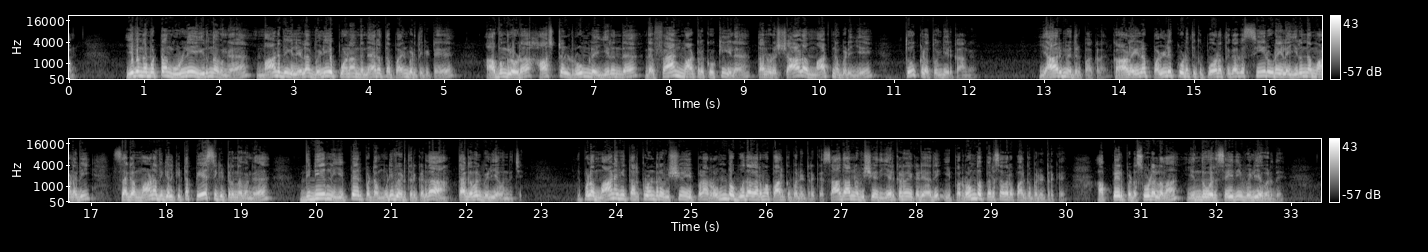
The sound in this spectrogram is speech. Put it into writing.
இவங்க மட்டும் அங்கே உள்ளே இருந்தவங்க மாணவிகள் எல்லாம் வெளியே போன அந்த நேரத்தை பயன்படுத்திக்கிட்டு அவங்களோட ஹாஸ்டல் ரூமில் இருந்த இந்த ஃபேன் மாட்டுற கொக்கியில் தன்னோட ஷாலை மாட்டினபடியே தூக்கில் தொங்கியிருக்காங்க. யாருமே எதிர்பார்க்கல. காலையில பள்ளிக்கூடத்துக்கு போறதுக்காக சீருடையில இருந்த மாணவி சக மாணவிகள் கிட்ட பேசிக்கிட்டு இருந்தவங்க திடீர்னு எப்பேற்பட்ட முடிவு எடுத்திருக்கிறதா தகவல் வெளியே வந்துச்சு. இப்போல மாணவி தற்கொலைன்ற விஷயம் இப்போலாம் ரொம்ப பூதாகரமாக பார்க்கப்பட்டு இருக்கு. சாதாரண விஷயம் இது ஏற்கனவே கிடையாது. இப்போ ரொம்ப பெருசாக வர பார்க்கப்பட்டு இருக்கு. அப்பேற்பட்ட சூழலில் தான் எந்த ஒரு செய்தி வெளியே வருது.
